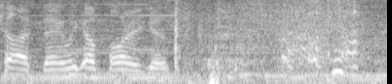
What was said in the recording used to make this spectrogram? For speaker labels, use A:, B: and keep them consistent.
A: God dang, look how far he goes.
